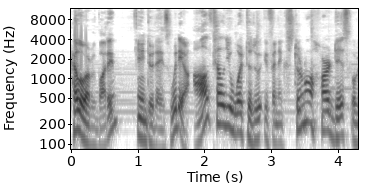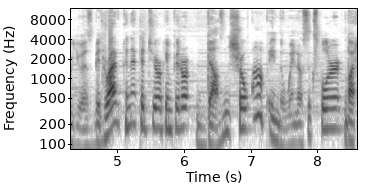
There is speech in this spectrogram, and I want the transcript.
Hello everybody! In today's video, I'll tell you what to do if an external hard disk or USB drive connected to your computer doesn't show up in the Windows Explorer, but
